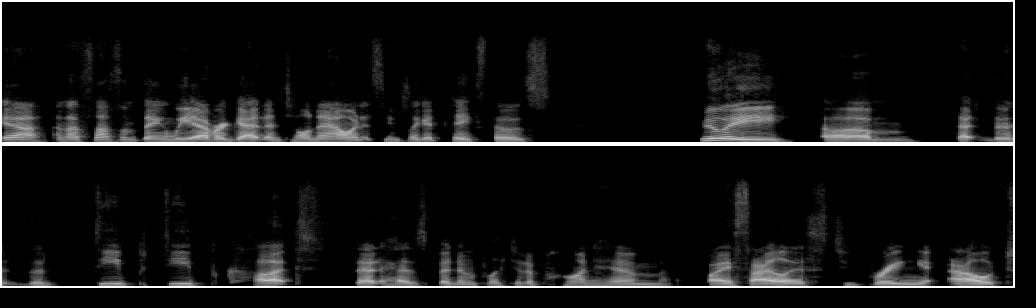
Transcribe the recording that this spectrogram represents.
yeah, and that's not something we ever get until now, and it seems like it takes those really um, that the the deep deep cut that has been inflicted upon him by Silas to bring out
